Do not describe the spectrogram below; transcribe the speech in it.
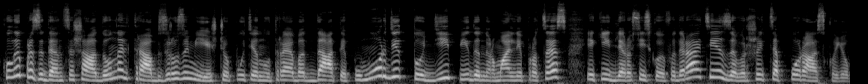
Коли президент США Дональд Трамп зрозуміє, що Путіну треба дати по морді, тоді піде нормальний процес, який для Російської Федерації завершиться поразкою.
